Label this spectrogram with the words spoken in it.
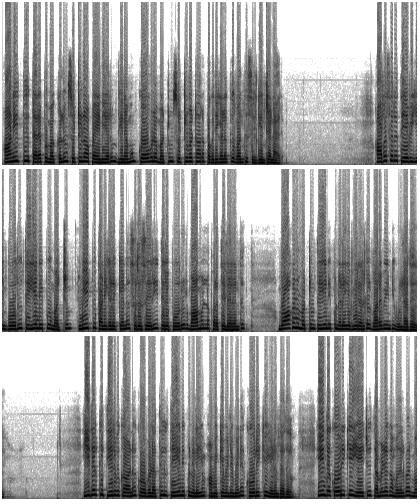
அனைத்து தரப்பு மக்களும் சுற்றுலா பயணியரும் தினமும் கோவளம் மற்றும் சுற்றுவட்டார பகுதிகளுக்கு வந்து செல்கின்றனர். அவசர தேவையின் போது தீயணைப்பு மற்றும் மீட்பு பணிகளுக்கென சிறுசேரி திருப்போரூர் மாமல்லபுரத்திலிருந்து வாகனம் மற்றும் தீயணைப்பு நிலைய வீரர்கள் வரவேண்டி உள்ளது. இதற்கு தீர்வு காண கோவளத்தில் தீயணைப்பு நிலையம் அமைக்க வேண்டும் என கோரிக்கை எழுந்தது. இந்த கோரிக்கை ஏற்று தமிழக முதல்வர் மு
